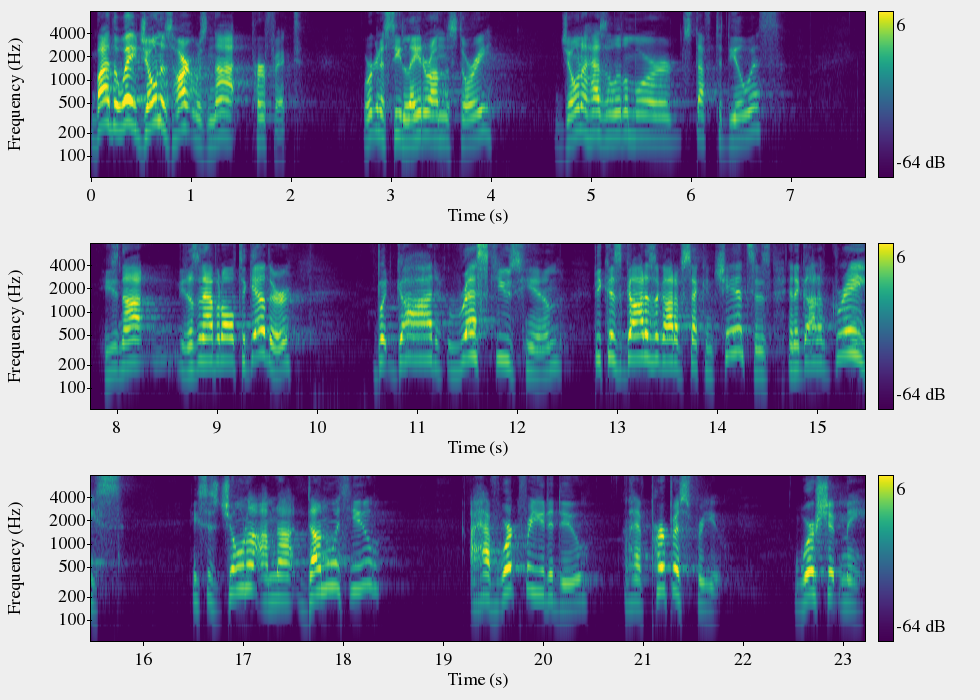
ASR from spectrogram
By the way, Jonah's heart was not perfect. We're going to see later on the story. Jonah has a little more stuff to deal with. He's not, he doesn't have it all together, but God rescues him because God is a God of second chances and a God of grace. He says, Jonah, I'm not done with you. I have work for you to do, and I have purpose for you. Worship me,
